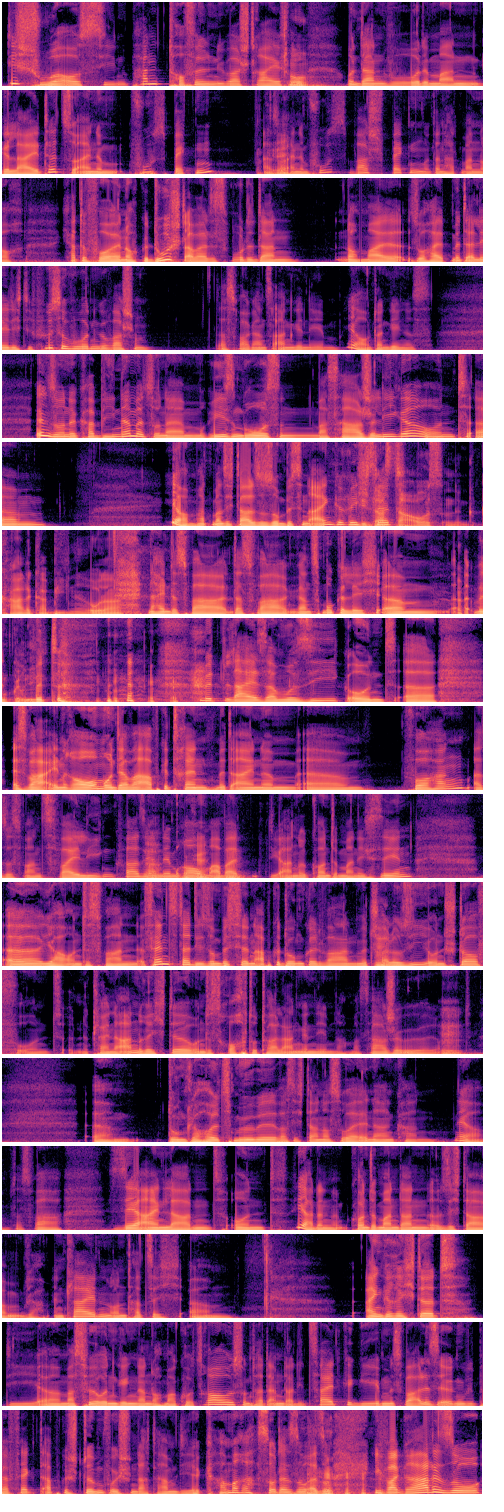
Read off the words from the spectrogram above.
die Schuhe ausziehen, Pantoffeln überstreifen. Oh, und dann wurde man geleitet zu einem Fußbecken, also einem Fußwaschbecken und dann hat man noch, ich hatte vorher noch geduscht, aber das wurde dann nochmal so halb miterledigt. Die Füße wurden gewaschen. Das war ganz angenehm. Ja, und dann ging es in so eine Kabine mit so einem riesengroßen Massageliege und ähm, ja, hat man sich da also so ein bisschen eingerichtet. Wie sah es da aus? Eine kahle Kabine oder? Nein, das war, das war ganz muckelig, ähm, mit, muckelig. mit, mit leiser Musik und äh, es war ein Raum und der war abgetrennt mit einem ähm, Vorhang. Also es waren zwei Liegen quasi ah, in dem Raum, okay. aber die andere konnte man nicht sehen. Äh, ja, und es waren Fenster, die so ein bisschen abgedunkelt waren mit hm. Jalousie mhm. und Stoff und eine kleine Anrichte und es roch total angenehm nach Massageöl mhm. und ähm, dunkle Holzmöbel, was ich da noch so erinnern kann. Ja, das war sehr einladend und ja, dann konnte man dann sich da ja, entkleiden und hat sich ähm, eingerichtet. Die äh, Masseurin ging dann noch mal kurz raus und hat einem da die Zeit gegeben. Es war alles irgendwie perfekt abgestimmt, wo ich schon dachte, haben die Kameras oder so? Also ich war gerade so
